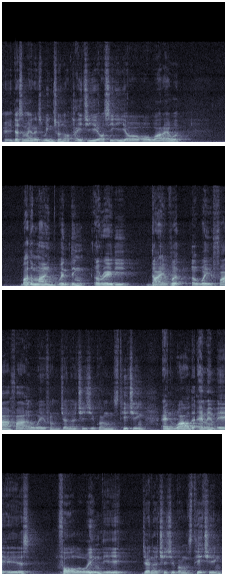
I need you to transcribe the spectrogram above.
Okay, it doesn't matter it's Wing Chun or Tai Chi or Xing Yi or, or whatever. Bottom line, when things already divert away, far, far away from General Ji Guang's teaching, and while the MMA is following the General Ji Guang's teaching,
